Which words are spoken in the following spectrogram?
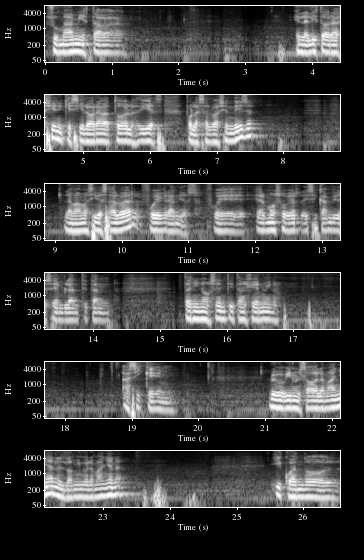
su mami estaba en la lista de oración y que si él oraba todos los días por la salvación de ella, la mamá se iba a salvar, fue grandioso. Fue hermoso ver ese cambio de semblante tan, tan inocente y tan genuino. Así que luego vino el sábado de la mañana, el domingo de la mañana, y cuando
